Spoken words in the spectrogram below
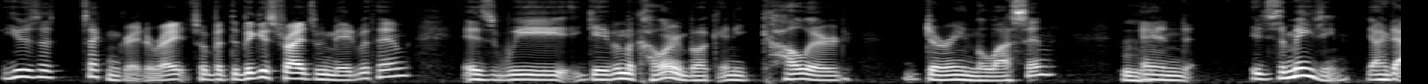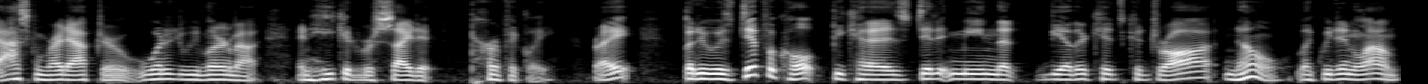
he was a second grader, right? So, but the biggest strides we made with him is we gave him a coloring book and he colored during the lesson, mm-hmm. and it's amazing. I'd ask him right after, "What did we learn about?" and he could recite it perfectly, right? But it was difficult because did it mean that the other kids could draw? No, like we didn't allow them.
